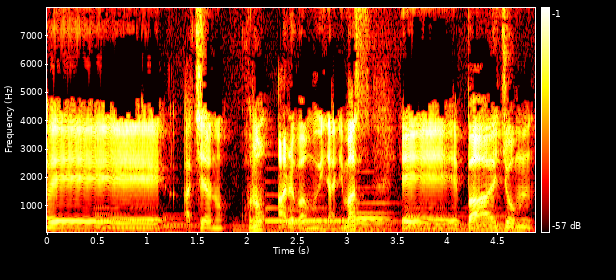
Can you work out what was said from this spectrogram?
えー、あちらのこのアルバムになります、えー、バージョン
